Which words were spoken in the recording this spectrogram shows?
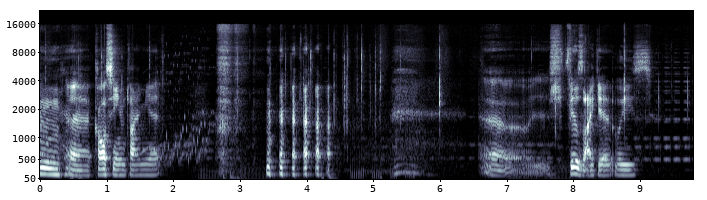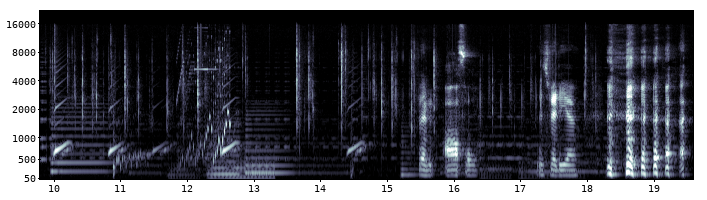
Pokemon uh, Colosseum time yet? uh, feels like it at least. It's been awful. this video.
